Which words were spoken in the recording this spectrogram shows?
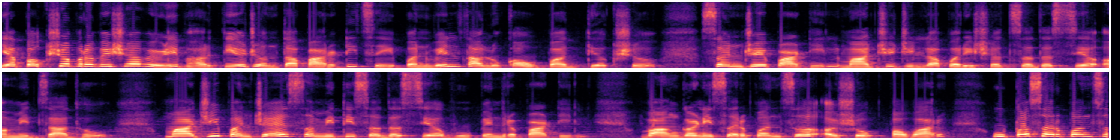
या पक्षप्रवेशावेळी भारतीय जनता पार्टीचे पनवेल तालुका उपाध्यक्ष संजय पाटील माजी जिल्हा परिषद सदस्य अमित जाधव माजी पंचायत समिती सदस्य भूपेंद्र पाटील वांगणी सरपंच अशोक पवार उपसरपंच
